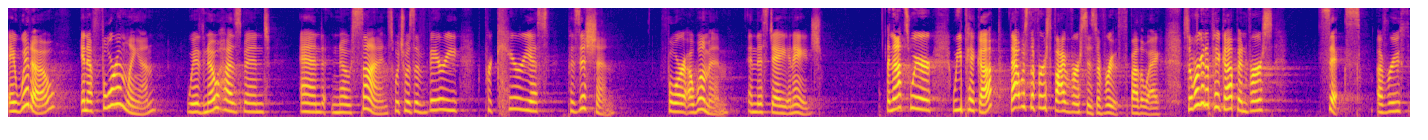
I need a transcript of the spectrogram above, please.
a widow in a foreign land with no husband and no sons, which was a very precarious position for a woman in this day and age. And that's where we pick up. That was the first five verses of Ruth, by the way. So we're going to pick up in verse 6 of Ruth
